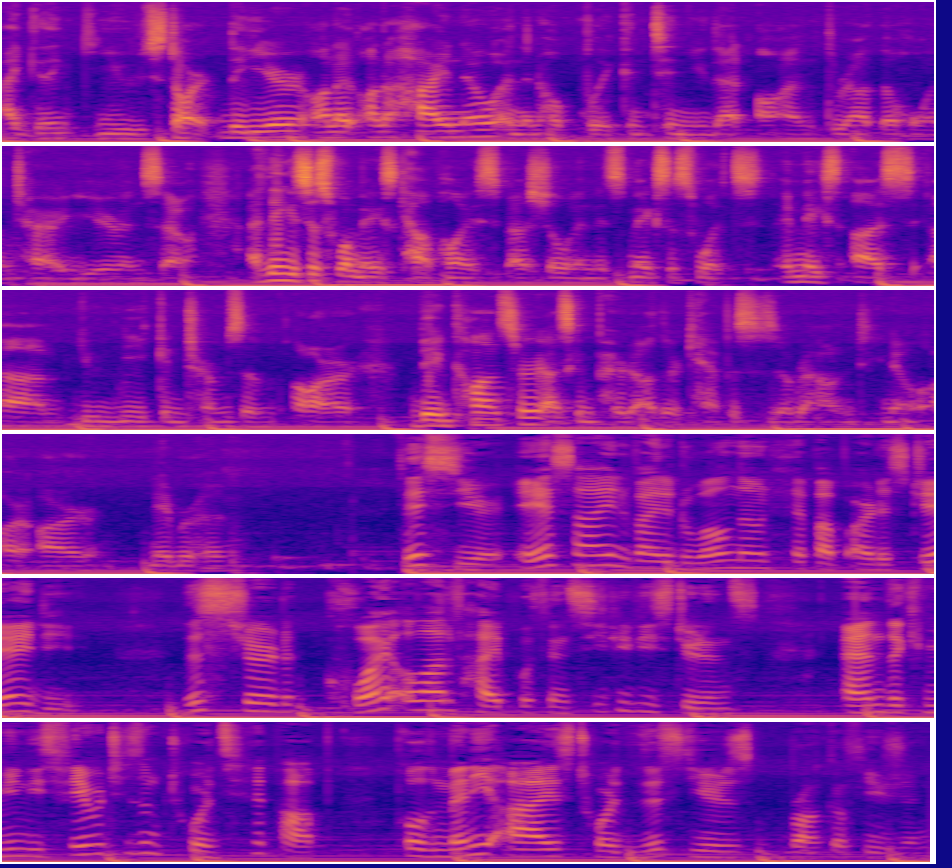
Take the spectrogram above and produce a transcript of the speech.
I think you start the year on a, on a high note and then hopefully continue that on throughout the whole entire year. And so I think it's just what makes Cal Poly special, and it makes us what's it makes us um, unique in terms of our big concert as compared to other campuses around you know our, our neighborhood. This year, ASI invited well-known hip-hop artist JID this stirred quite a lot of hype within CPP students, and the community's favoritism towards hip hop pulled many eyes towards this year's Bronco Fusion.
